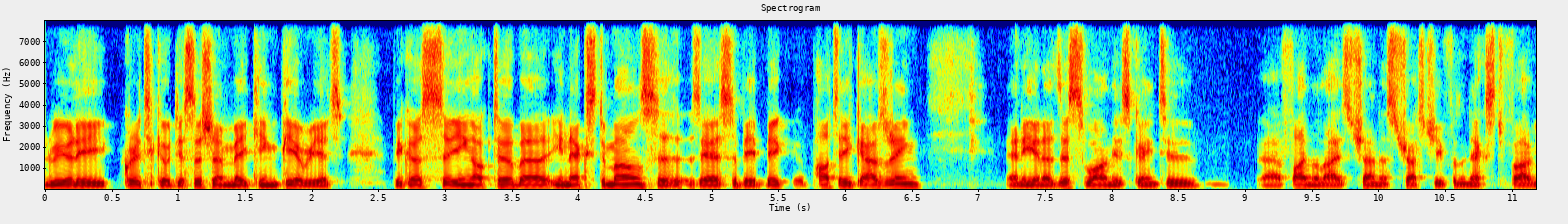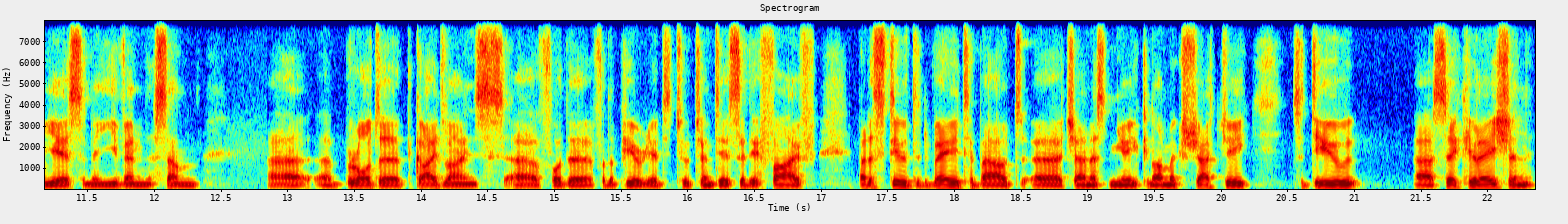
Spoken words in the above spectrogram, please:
really critical decision-making period because in October, in next month, uh, there's a big party gathering, and you know this one is going to uh, finalize China's strategy for the next five years, and even some uh, uh, broader guidelines for the for the period to 2035. But it's still, the debate about China's new economic strategy to deal uh, circulation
